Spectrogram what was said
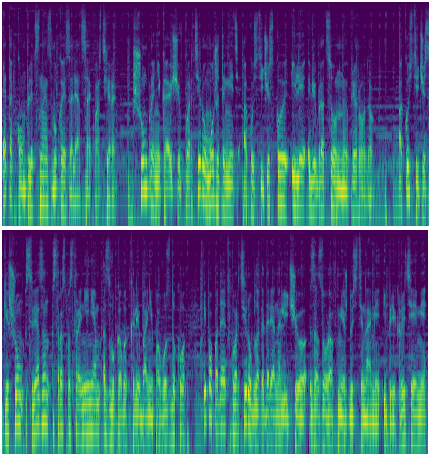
это комплексная звукоизоляция квартиры. Шум, проникающий в квартиру, может иметь акустическую или вибрационную природу. Акустический шум связан с распространением звуковых колебаний по воздуху и попадает в квартиру благодаря наличию зазоров между стенами и перекрытиями,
